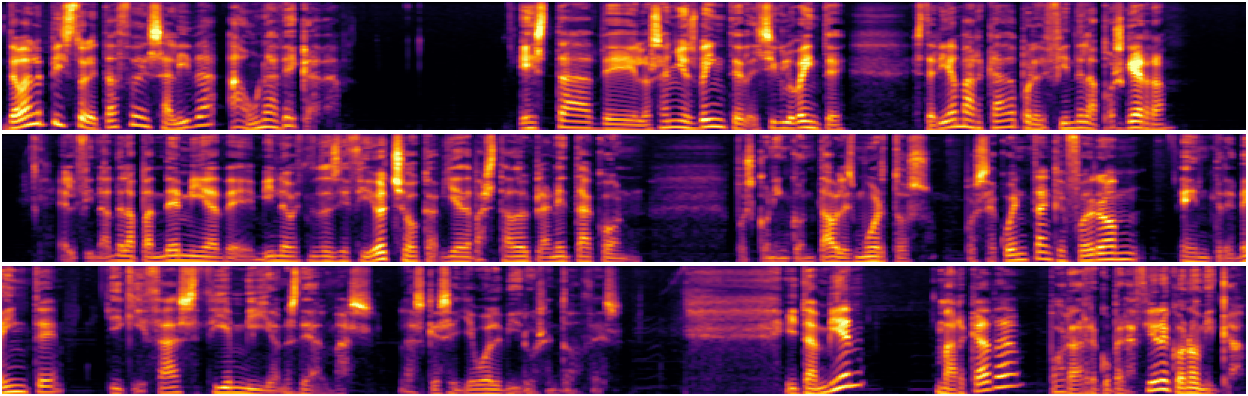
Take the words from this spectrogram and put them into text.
daban el pistoletazo de salida a una década. Esta de los años 20 del siglo XX estaría marcada por el fin de la posguerra, el final de la pandemia de 1918, que había devastado el planeta con, pues con incontables muertos, pues se cuentan que fueron entre 20 y quizás 100 millones de almas las que se llevó el virus entonces. Y también marcada por la recuperación económica.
